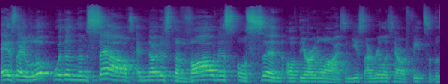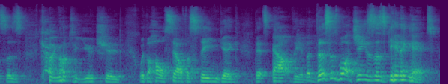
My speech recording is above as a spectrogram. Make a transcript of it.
as they look within themselves and notice the vileness or sin of their own lives. And yes, I realize how offensive this is going onto YouTube with the whole self esteem gig that's out there. But this is what Jesus is getting at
